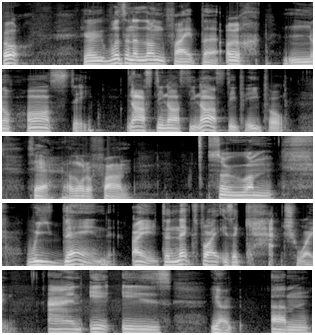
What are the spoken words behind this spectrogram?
Oh, you know, it wasn't a long fight, but oh, nasty, nasty, nasty, nasty people. So yeah, a lot of fun. So um, we then Hey, the next fight is a catch weight, and it is, you know, um,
